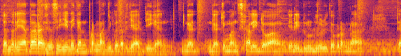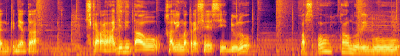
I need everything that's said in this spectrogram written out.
Dan ternyata resesi gini kan pernah juga terjadi kan, nggak nggak cuma sekali doang. Jadi dulu-dulu juga pernah. Dan ternyata sekarang aja nih tahu kalimat resesi dulu. Pas oh tahun 2008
